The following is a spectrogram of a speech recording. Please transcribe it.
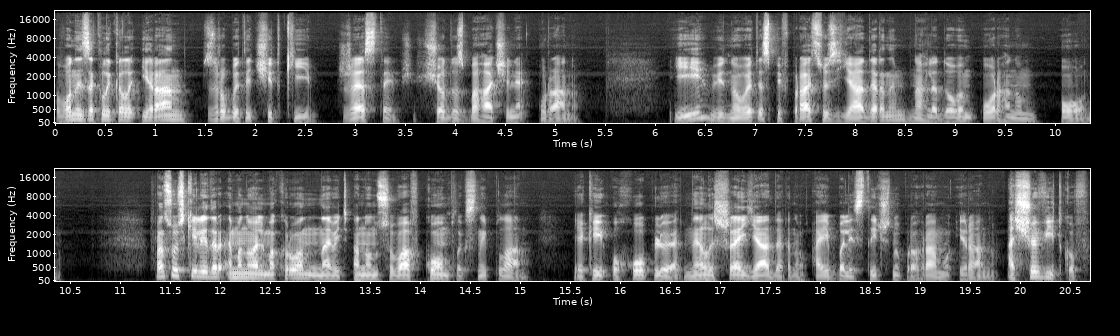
Вони закликали Іран зробити чіткі жести щодо збагачення урану і відновити співпрацю з ядерним наглядовим органом ООН. Французький лідер Еммануель Макрон навіть анонсував комплексний план, який охоплює не лише ядерну, а й балістичну програму Ірану. А що Вітков?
